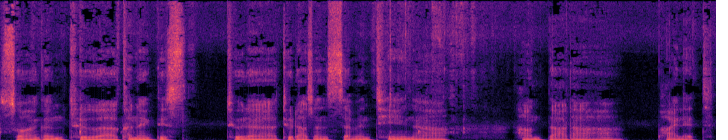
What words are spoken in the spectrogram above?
So I'm going to uh, connect this to the 2017 uh, Honda Pilot.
